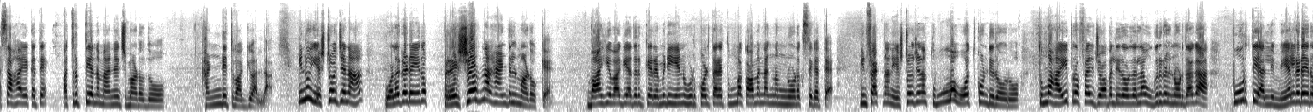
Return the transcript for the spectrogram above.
ಅಸಹಾಯಕತೆ, ಅತೃಪ್ತಿಯನ್ನು ಮ್ಯಾನೇಜ್ ಮಾಡೋದು ಖಂಡಿತವಾಗಿಯೂ ಅಲ್ಲ. ಇನ್ನು ಎಷ್ಟೋ ಜನ ಒಳಗಡೆ ಇರೋ ಪ್ರೆಷರ್ನ ಹ್ಯಾಂಡಲ್ ಮಾಡೋಕ್ಕೆ ಬಾಹ್ಯವಾಗಿ ಅದಕ್ಕೆ ರೆಮಿಡಿ ಏನು ಹುಡ್ಕೊಳ್ತಾರೆ ತುಂಬ ಕಾಮನ್ ಆಗಿ ನಮ್ಗೆ ನೋಡೋಕೆ ಸಿಗತ್ತೆ. ಇನ್ಫ್ಯಾಕ್ಟ್ ನಾನು ಎಷ್ಟೋ ಜನ ತುಂಬ ಓದ್ಕೊಂಡಿರೋರು, ತುಂಬ ಹೈ ಪ್ರೊಫೈಲ್ ಜಾಬಲ್ಲಿ ಇರೋರೆಲ್ಲ ಉಗುರುಗಳು ನೋಡಿದಾಗ ಪೂರ್ತಿ ಅಲ್ಲಿ ಮೇಲ್ಗಡೆ ಇರೋ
